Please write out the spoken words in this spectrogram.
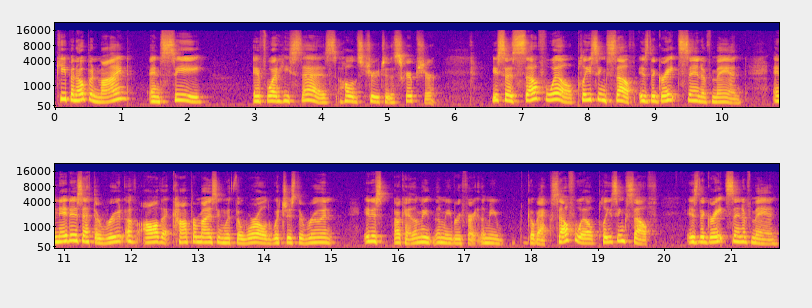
keep an open mind and see if what he says holds true to the scripture. He says, Self will, pleasing self, is the great sin of man, and it is at the root of all that compromising with the world, which is the ruin. It is okay, let me let me rephrase, let me go back. Self will, pleasing self, is the great sin of man,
